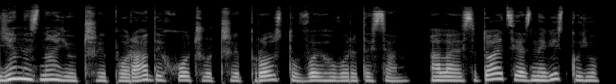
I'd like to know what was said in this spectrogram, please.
Я не знаю, чи поради хочу, чи просто виговоритися, але ситуація з невісткою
